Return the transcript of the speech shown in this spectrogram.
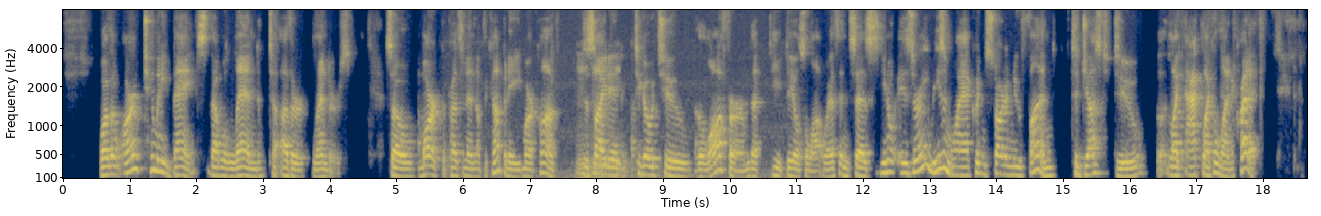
Well, there aren't too many banks that will lend to other lenders. So Mark, the president of the company, Mark Hanf, mm-hmm. decided to go to the law firm that he deals a lot with and says, you know, is there any reason why I couldn't start a new fund to just do like act like a line of credit.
